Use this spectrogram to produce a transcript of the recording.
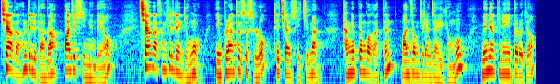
치아가 흔들리다가 빠질 수 있는데요. 치아가 상실된 경우 임플란트 수술로 대체할 수 있지만 당뇨병과 같은 만성 질환자의 경우 면역 기능이 떨어져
